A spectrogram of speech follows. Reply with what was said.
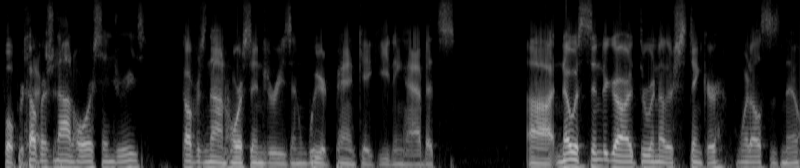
full protection covers non-horse injuries. covers non-horse injuries and weird pancake eating habits. Uh, Noah Syndergaard threw another stinker. What else is new?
